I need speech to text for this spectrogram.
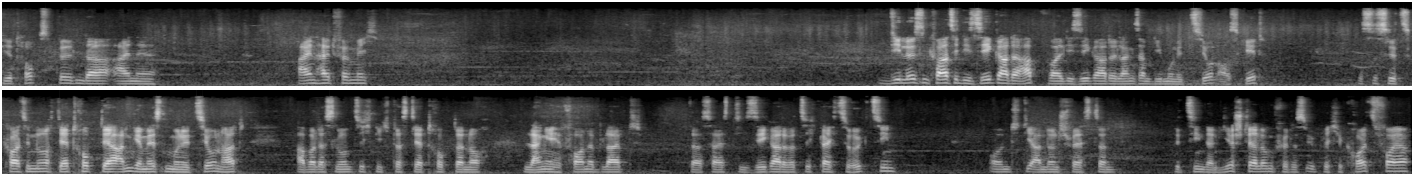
Vier Trupps bilden da eine Einheit für mich. Die lösen quasi die Seegarde ab, weil die Seegarde langsam die Munition ausgeht. Das ist jetzt quasi nur noch der Trupp, der angemessen Munition hat. Aber das lohnt sich nicht, dass der Trupp dann noch lange hier vorne bleibt. Das heißt, die Seegarde wird sich gleich zurückziehen. Und die anderen Schwestern beziehen dann hier Stellung für das übliche Kreuzfeuer.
